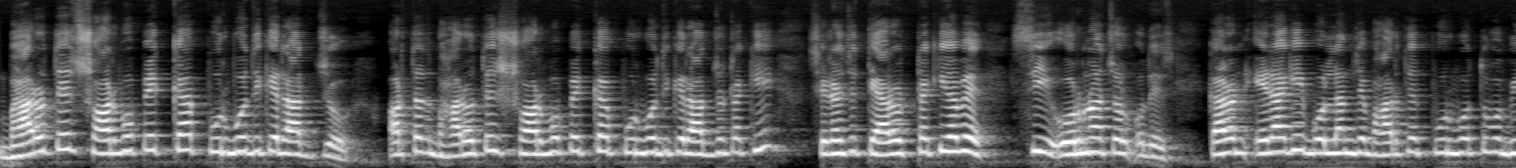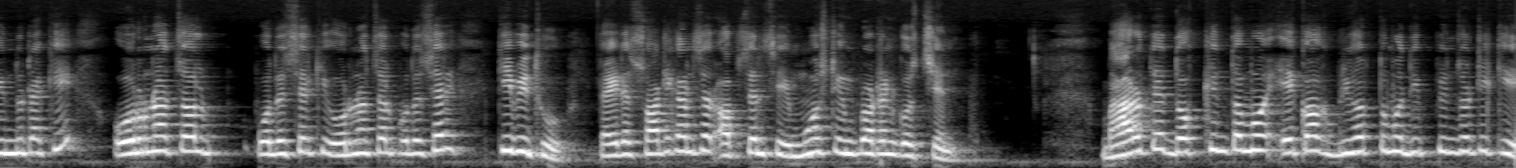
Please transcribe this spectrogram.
ভারতের সর্বাপেক্ষা পূর্ব দিকের রাজ্য, অর্থাৎ ভারতের সর্বাপেক্ষা পূর্ব দিকের রাজ্যটা কি? সেটা হচ্ছে তেরোটা কী হবে? সি অরুণাচল প্রদেশ। কারণ এর আগেই বললাম যে ভারতের পূর্বতম বিন্দুটা কি? অরুণাচল প্রদেশের কি? অরুণাচল প্রদেশের কিবিথু তাই এটা সঠিক answer option C most important question ভারতের দক্ষিণতম একক বৃহত্তম দ্বীপপুঞ্জটি কি?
